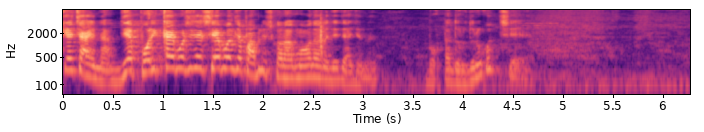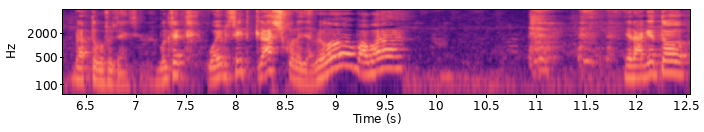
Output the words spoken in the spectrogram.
কে চায় না? যে পরীক্ষায় বসেছে, সে বলছে পাবলিশ করা হোক মমতা ব্যানার্জি চাইছে না। বুকটা দূর দূর করছে। ব্রাত্য বসু চাইছে না। বলছে ওয়েবসাইট ক্র্যাশ করে যাবে। ও বাবা! এর আগে তো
